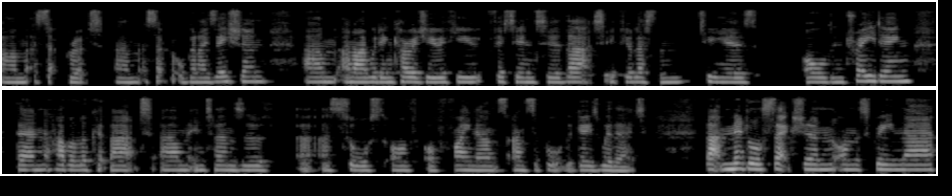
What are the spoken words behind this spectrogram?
um, a separate um, a separate organisation. Um, and I would encourage you, if you fit into that, if you're less than two years old in trading, then have a look at that um, in terms of a, source of, of finance and support that goes with it. That middle section on the screen there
